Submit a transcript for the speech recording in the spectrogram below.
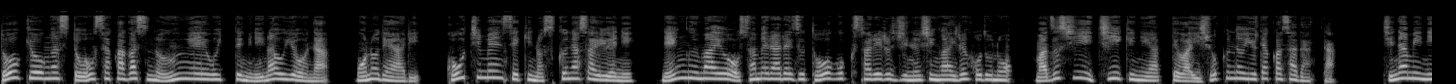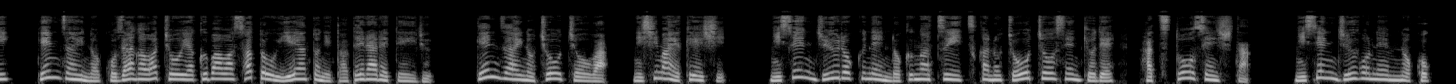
東京ガスと大阪ガスの運営を一手に担うようなものであり、高地面積の少なさゆえに、年貢米を納められず投獄される地主がいるほどの貧しい地域にあっては異色の豊かさだった。ちなみに、現在の小座川町役場は佐藤家跡に建てられている。現在の町長は西前慶氏。2016年6月5日の町長選挙で初当選した。2015年の国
